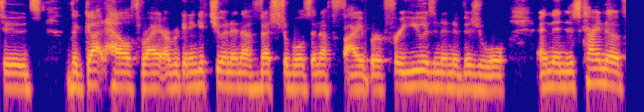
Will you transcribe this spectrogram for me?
foods the gut health right? Are we going to get you in enough vegetables enough fiber for you as an individual? And then just kind of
